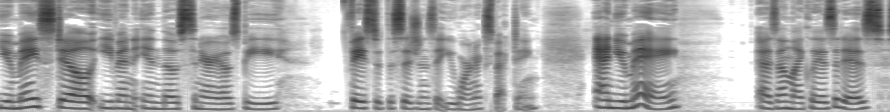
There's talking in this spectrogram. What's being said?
you may still even in those scenarios be faced with decisions that you weren't expecting. And you may as unlikely as it is,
